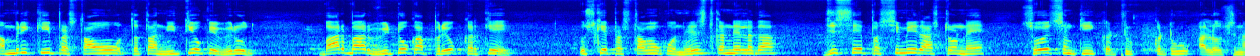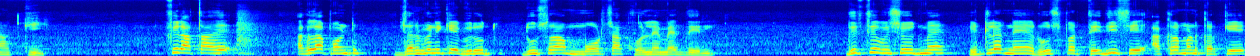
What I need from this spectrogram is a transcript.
अमरीकी प्रस्तावों तथा नीतियों के विरुद्ध बार बार वीटो का प्रयोग करके उसके प्रस्तावों को निरस्त करने लगा, जिससे पश्चिमी राष्ट्रों ने सोवियत संघ की कटु कटु आलोचना की। फिर आता है अगला पॉइंट, जर्मनी के विरुद्ध दूसरा मोर्चा खोलने में देरी। द्वितीय विश्व युद्ध में हिटलर ने रूस पर तेज़ी से आक्रमण करके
